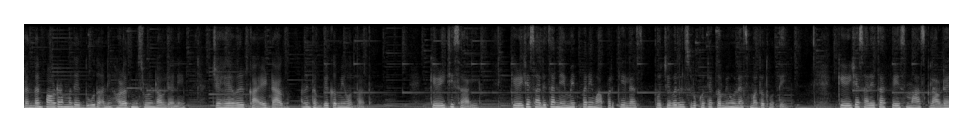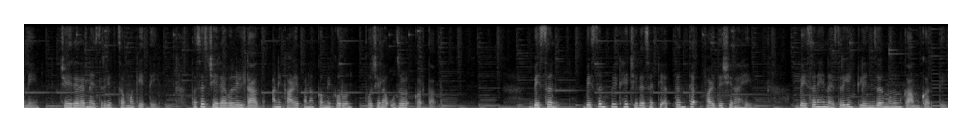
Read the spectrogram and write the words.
चंदन पावडरमध्ये दूध आणि हळद मिसळून लावल्याने चेहऱ्यावरील काळे डाग आणि धब्बे कमी होतात. केळीची साल. केळीच्या सालीचा नियमितपणे वापर केल्यास त्वचेवरील सुरकुत्या कमी होण्यास मदत होते. केळीच्या सालीचा फेस मास्क लावल्याने चेहऱ्याला नैसर्गिक चमक येते. तसेच चेहऱ्यावरील डाग आणि काळेपणा कमी करून त्वचेला उजळ करतात. बेसन बेसन पीठ हे चेहऱ्यासाठी अत्यंत फायदेशीर आहे. बेसन हे नैसर्गिक क्लिन्झर म्हणून काम करते.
